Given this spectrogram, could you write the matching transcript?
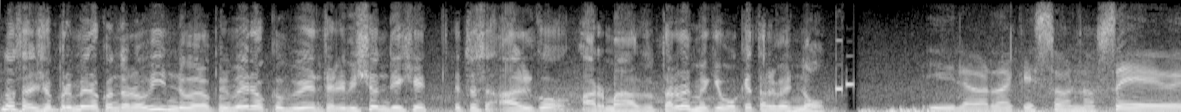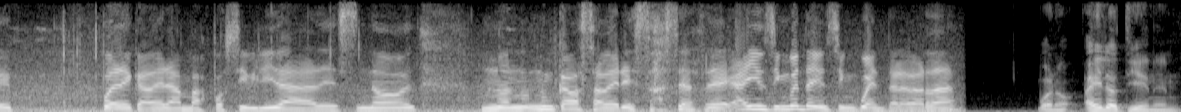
No sé, yo primero cuando lo vi, lo primero que vi en televisión dije, esto es algo armado. Tal vez me equivoqué, tal vez no. Y la verdad que eso, no sé, puede caber ambas posibilidades, no, no, no- nunca vas a ver eso, o sea, se- hay un 50 y un 50, la verdad. Bueno, ahí lo tienen.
